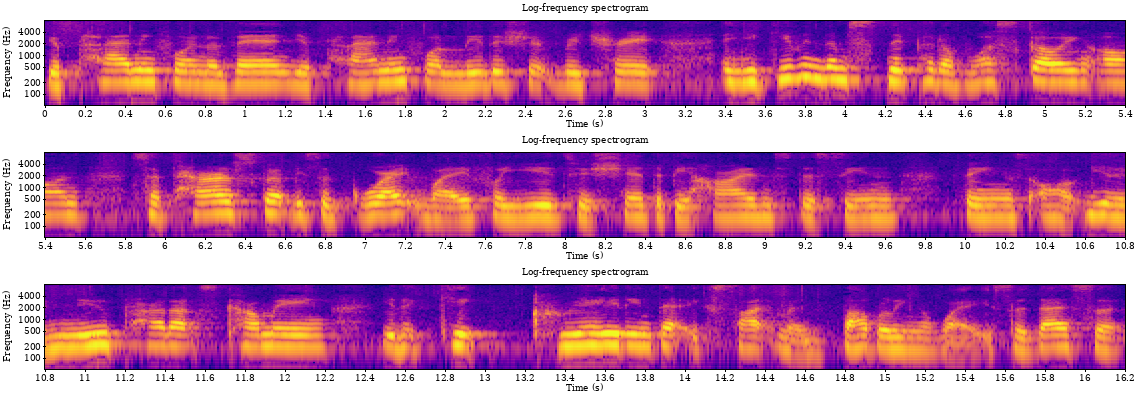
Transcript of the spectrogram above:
you're planning for an event, you're planning for a leadership retreat, and you're giving them snippet of what's going on. So Periscope is a great way for you to share the behind the scene things or you know new products coming. You know, keep creating that excitement bubbling away. So that's a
